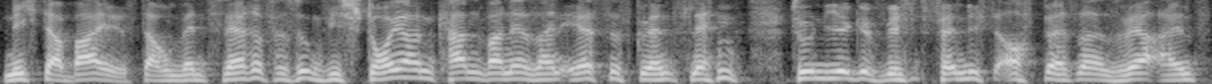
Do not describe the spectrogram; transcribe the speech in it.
nicht dabei ist. Darum, wenn Zverev es irgendwie steuern kann, wann er sein erstes Grand Slam-Turnier gewinnt, fände ich es auch besser. Es wäre eins,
